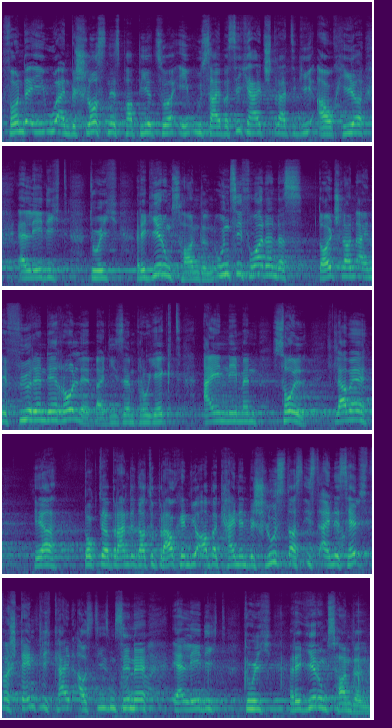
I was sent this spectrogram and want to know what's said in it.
von der EU ein beschlossenes Papier zur EU-Cybersicherheitsstrategie, auch hier erledigt durch Regierungshandeln. Und Sie fordern, dass Deutschland eine führende Rolle bei diesem Projekt einnehmen soll. Ich glaube, Herr Dr. Brandl, dazu brauchen wir aber keinen Beschluss. Das ist eine Selbstverständlichkeit aus diesem Sinne erledigt durch Regierungshandeln.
